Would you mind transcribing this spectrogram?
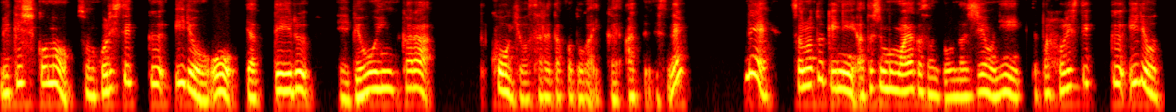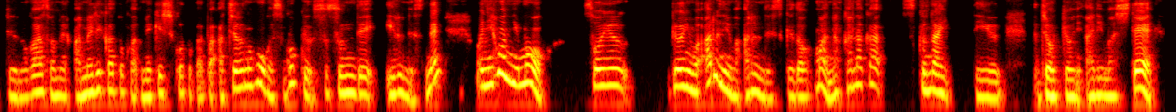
メキシコのそのホリスティック医療をやっている病院から講義をされたことが一回あってですね。で、その時に私も彩香さんと同じように、やっぱりホリスティック医療っていうのが、そのアメリカとかメキシコとか、やっぱあちらの方がすごく進んでいるんですね。まあ、日本にもそういう病院はあるにはあるんですけど、まあなかなか少ないっていう状況にありまして、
